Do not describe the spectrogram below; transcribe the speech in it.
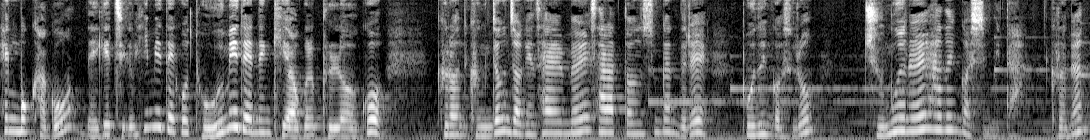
행복하고 내게 지금 힘이 되고 도움이 되는 기억을 불러오고 그런 긍정적인 삶을 살았던 순간들을 보는 것으로 주문을 하는 것입니다. 그러면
